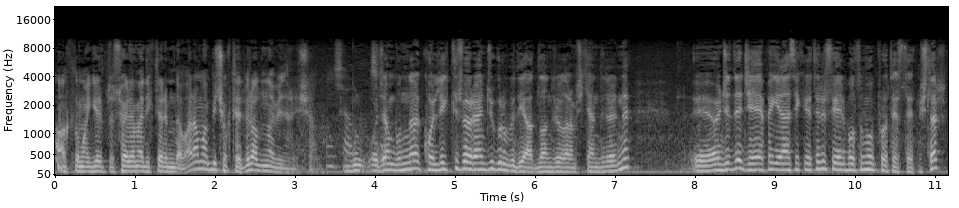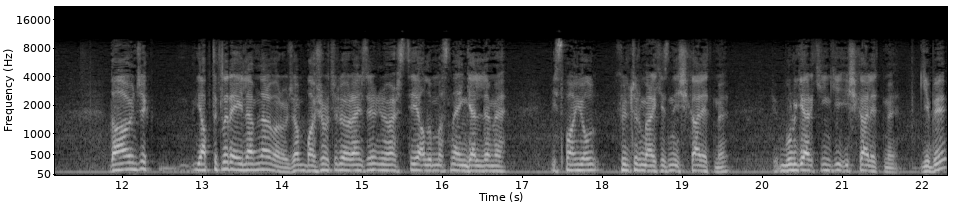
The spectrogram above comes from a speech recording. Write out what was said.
Aklıma gelip de söylemediklerim de var ama birçok tedbir alınabilir inşallah. İnşallah. Bu, hocam bunlar kolektif öğrenci grubu diye adlandırıyorlarmış kendilerini. Ee, önce de CHP Genel Sekreteri Süheyl Botum'u protesto etmişler. Daha önce yaptıkları eylemler var hocam. Başörtülü öğrencilerin üniversiteye alınmasını engelleme, İspanyol Kültür Merkezi'ni işgal etme, Burger King'i işgal etme gibi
